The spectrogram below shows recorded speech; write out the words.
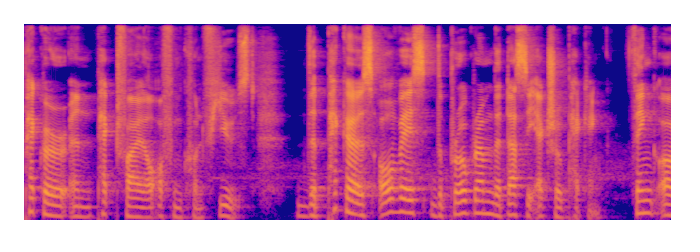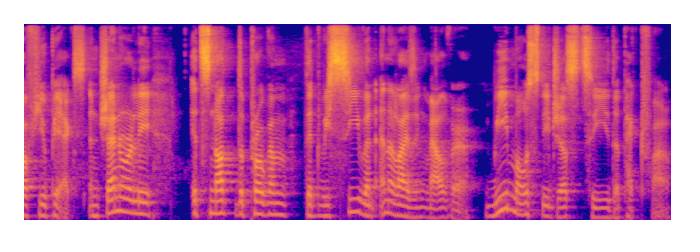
packer and packed file are often confused. The packer is always the program that does the actual packing. Think of UPX and generally it's not the program that we see when analyzing malware. We mostly just see the packed file.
